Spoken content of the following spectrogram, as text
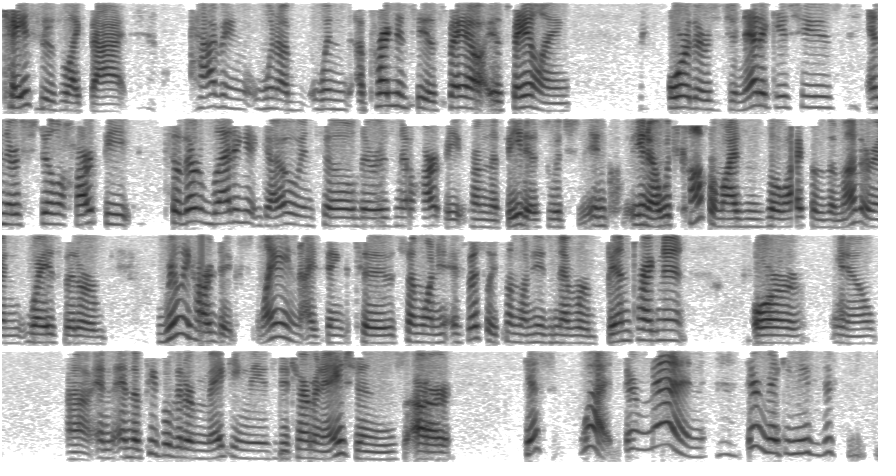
cases like that having when a when a pregnancy is fail is failing or there's genetic issues and there's still a heartbeat. So they're letting it go until there is no heartbeat from the fetus which in, you know which compromises the life of the mother in ways that are really hard to explain i think to someone especially someone who's never been pregnant or you know uh, and and the people that are making these determinations are guess what? They're men. They're making these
